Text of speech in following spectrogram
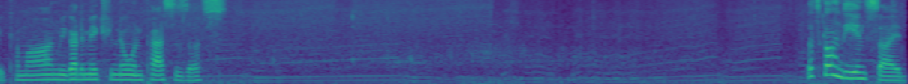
Okay, come on. We gotta make sure no one passes us. Let's go on the inside.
